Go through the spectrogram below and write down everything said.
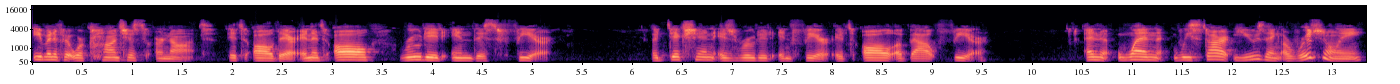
Even if it were conscious or not, it's all there. And it's all rooted in this fear. Addiction is rooted in fear. It's all about fear. And when we start using originally,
